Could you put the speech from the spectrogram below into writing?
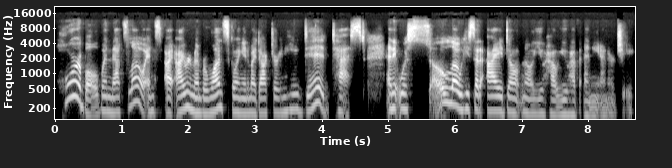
horrible when that's low. And I, I, remember once going into my doctor and he did test and it was so low. He said, I don't know you how you have any energy.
